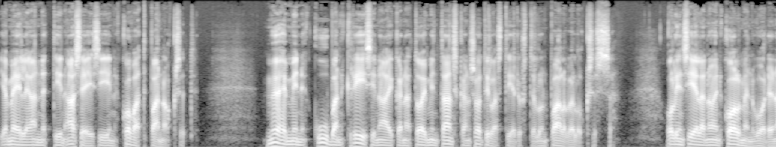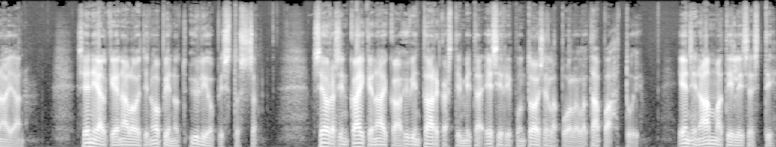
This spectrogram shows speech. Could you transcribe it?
ja meille annettiin aseisiin kovat panokset. Myöhemmin Kuuban kriisin aikana toimin Tanskan sotilastiedustelun palveluksessa. Olin siellä noin kolmen vuoden ajan. Sen jälkeen aloitin opinnot yliopistossa – Seurasin kaiken aikaa hyvin tarkasti, mitä esiripun toisella puolella tapahtui. Ensin ammatillisesti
